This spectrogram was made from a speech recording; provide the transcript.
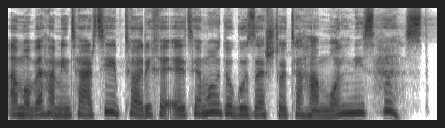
اما به همین ترتیب تاریخ اعتماد و گذشت و تحمل نیز هست.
